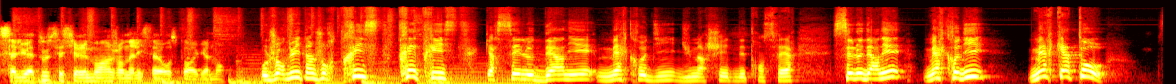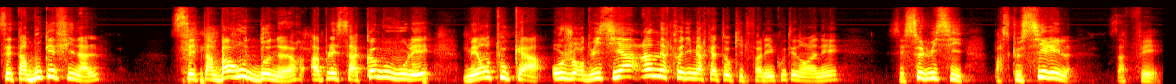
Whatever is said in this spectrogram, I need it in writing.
Salut à tous, c'est Cyril Morin, journaliste à Eurosport également. Aujourd'hui est un jour triste, très triste, car c'est le dernier mercredi du marché des transferts. C'est le dernier mercredi mercato. C'est un bouquet final, c'est un baroud d'honneur, appelez ça comme vous voulez, mais en tout cas, aujourd'hui, s'il y a un mercredi mercato qu'il fallait écouter dans l'année, c'est celui-ci. Parce que Cyril, ça fait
